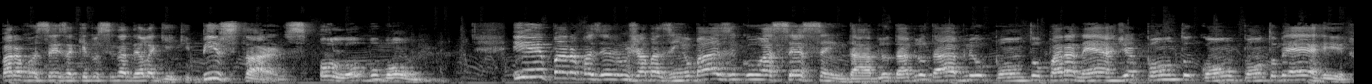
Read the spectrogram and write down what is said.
para vocês aqui do Cidadela Geek. Beastars, o Lobo Bom. E para fazer um jabazinho básico, acessem www.paranerdia.com.br,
